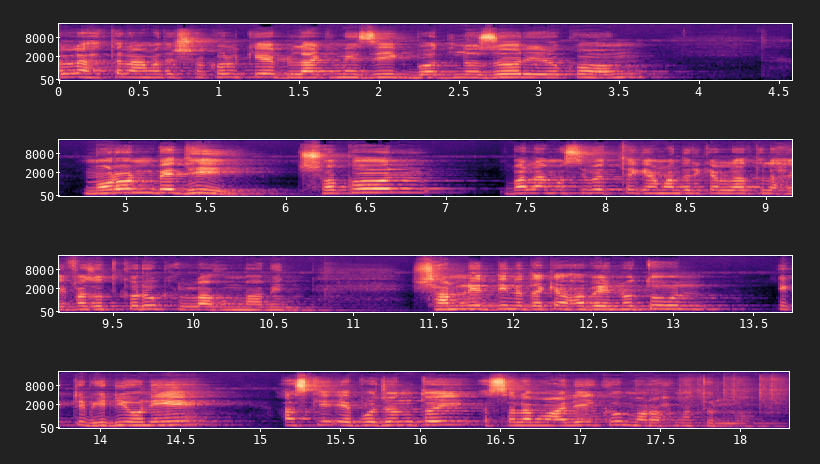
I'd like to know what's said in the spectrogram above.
আল্লাহ তালা আমাদের সকলকে ব্ল্যাক ম্যাজিক বদনজর এরকম মরণ ব্যাধি সকল বালা মুসিবত থেকে আমাদেরকে আল্লাহ তালা হেফাজত করুক আল্লাহ আমিন। সামনের দিনে দেখা হবে নতুন একটি ভিডিও নিয়ে। আজকে এ পর্যন্তই। আসসালামু আলাইকুম রহমতুল্লাহ।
